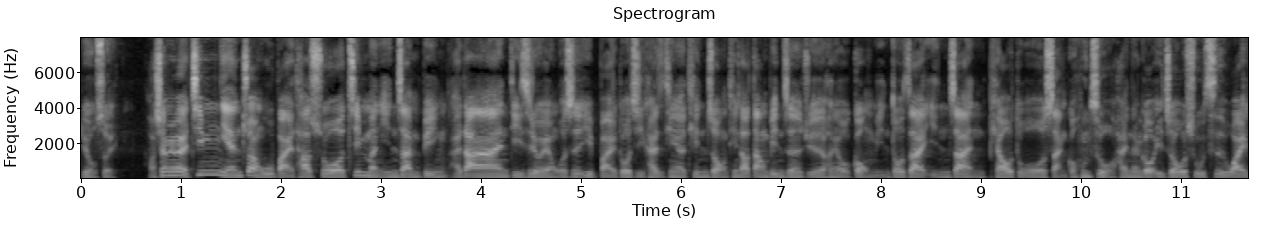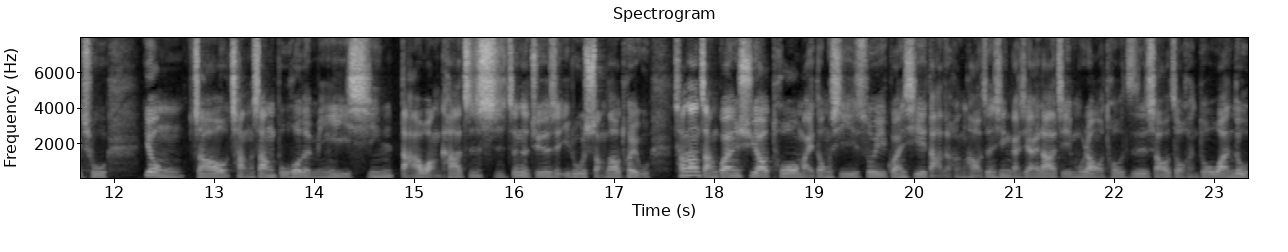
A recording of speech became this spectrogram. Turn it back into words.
六岁。好，下面一位今年赚五百，他说金门迎战兵，哎，大安第一次留言，我是一百多集开始听的听众，听到当兵真的觉得很有共鸣，都在迎战飘躲闪工作，还能够一周数次外出，用找厂商补货的名义行打网咖之时，真的觉得是一路爽到退伍。常常长官需要托买东西，所以关系也打得很好，真心感谢艾大节目，让我投资少走很多弯路。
